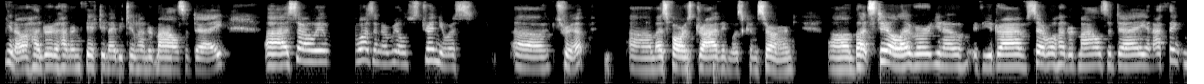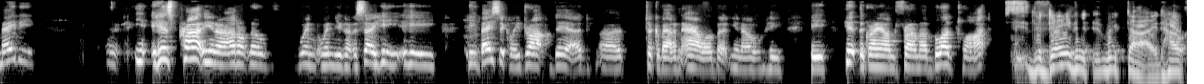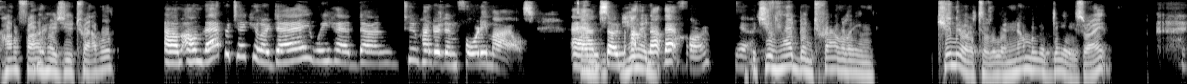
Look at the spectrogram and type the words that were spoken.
you know, 100, 150, maybe 200 miles a day. Uh, so it wasn't a real strenuous uh, trip um, as far as driving was concerned. Um, but still, over, you know, if you drive several hundred miles a day, and I think maybe his pride, you know, I don't know when when you're going to say he he he basically dropped dead. Uh, took about an hour, but you know he he hit the ground from a blood clot. The day that Rick died, how how far has you traveled? Um, on that particular day, we had done 240 miles, and, and so not, had, not that far. Yeah, but you had been traveling cumulatively a number of days, right?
